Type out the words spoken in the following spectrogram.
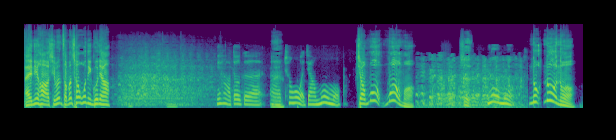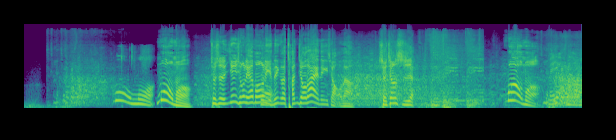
哎，你好，请问怎么称呼你，姑娘？你好，豆哥，呃，称呼我叫木木吧。叫木木木，是木木怒怒怒木木木木，就是英雄联盟里那个缠胶带那个小子，小僵尸。木木没有呢。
